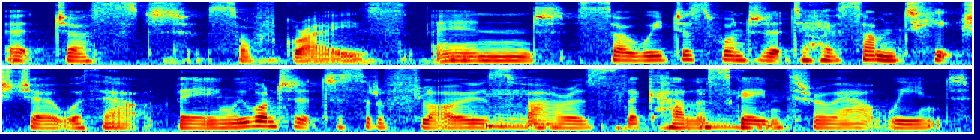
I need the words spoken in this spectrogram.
it just soft greys and so we just wanted it to have some texture without being we wanted it to sort of flow as mm. far as the colour mm. scheme throughout went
